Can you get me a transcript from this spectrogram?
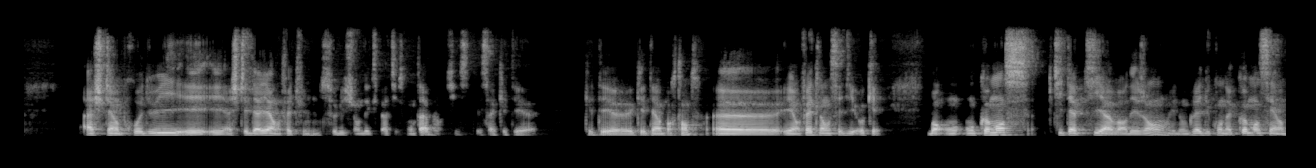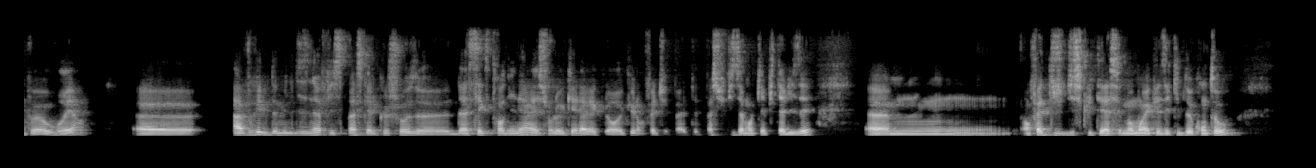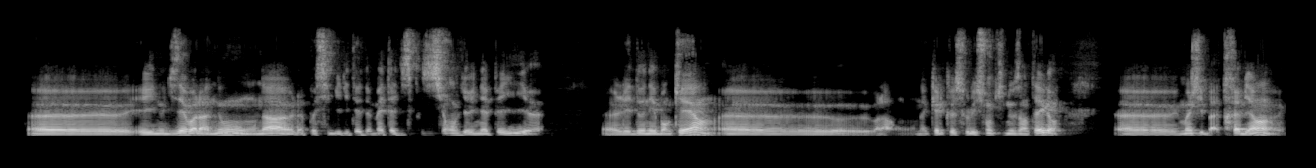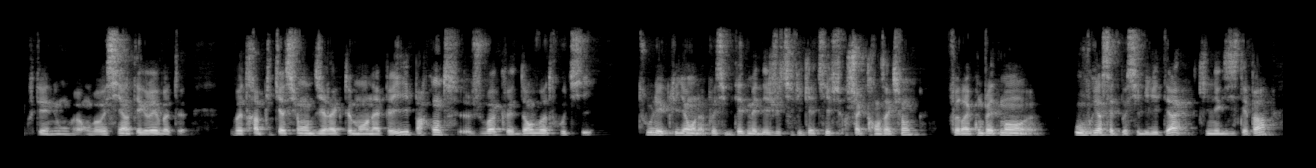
acheter un produit et, et, acheter derrière, en fait, une solution d'expertise comptable. C'était ça qui était qui était, euh, qui était importante. Euh, et en fait, là, on s'est dit, OK, bon, on, commence petit à petit à avoir des gens. Et donc là, du coup, on a commencé un peu à ouvrir. Euh, avril 2019, il se passe quelque chose d'assez extraordinaire et sur lequel, avec le recul, en fait, j'ai peut-être pas suffisamment capitalisé. En fait, je discutais à ce moment avec les équipes de Conto et ils nous disaient voilà, nous, on a la possibilité de mettre à disposition via une API les données bancaires. On a quelques solutions qui nous intègrent. moi, je dis bah, très bien. Écoutez, nous, on va, aussi intégrer votre, application directement en API. Par contre, je vois que dans votre outil, tous les clients ont la possibilité de mettre des justificatifs sur chaque transaction. Il faudrait complètement ouvrir cette possibilité qui n'existait pas.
